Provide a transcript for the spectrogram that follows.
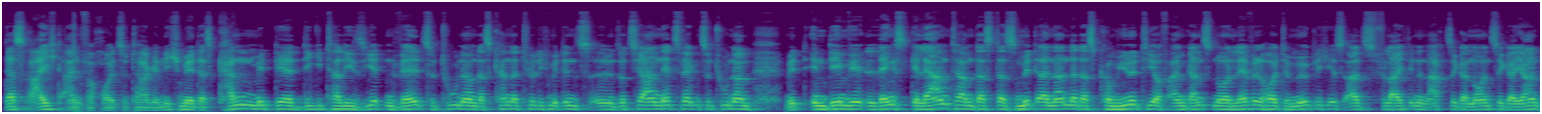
Das reicht einfach heutzutage nicht mehr. Das kann mit der digitalisierten Welt zu tun haben. Das kann natürlich mit den äh, sozialen Netzwerken zu tun haben, mit indem wir längst gelernt haben, dass das Miteinander, das Community auf einem ganz neuen Level heute möglich ist als vielleicht in den 80er, 90er Jahren.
